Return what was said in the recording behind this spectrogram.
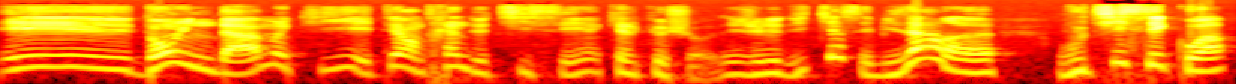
et dont une dame qui était en train de tisser quelque chose. Et je lui dis tiens c'est bizarre, euh, vous tissez quoi?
